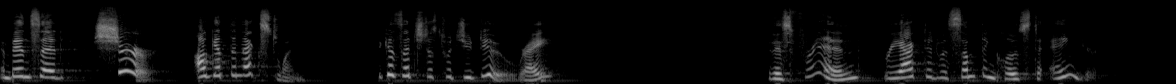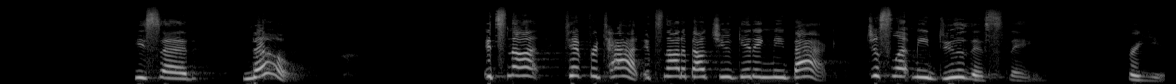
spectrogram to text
And Ben said, Sure, I'll get the next one. Because that's just what you do, right? But his friend reacted with something close to anger. He said, No, it's not tit for tat. It's not about you getting me back. Just let me do this thing for you.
